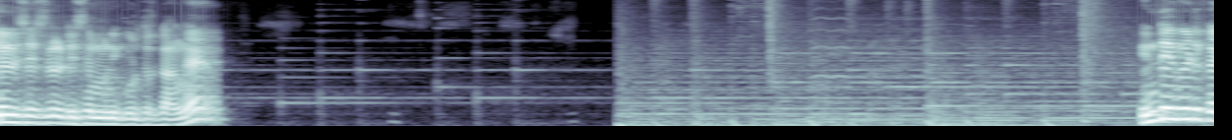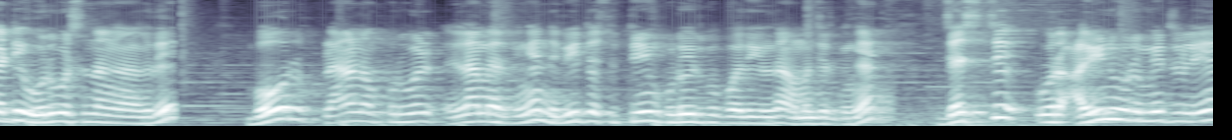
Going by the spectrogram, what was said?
ஏழு சைஸில் டிசைன் பண்ணி கொடுத்துருக்காங்க. இந்த வீடு கட்டி ஒரு வருஷம் தாங்க ஆகுது. போர் பிளான் அப்ரூவல் எல்லாமே இருக்குங்க. இந்த வீட்டை சுற்றியும் குடியிருப்பு பகுதிகள் தான் அமைஞ்சிருக்குங்க. ஜஸ்ட்டு ஒரு ஐநூறு மீட்டர்லேயே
